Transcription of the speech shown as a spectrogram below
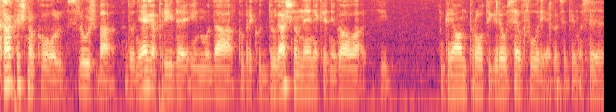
kakršnokoli služba do njega pride in mu da, ko rekel, drugačno mnenje, ker njegova gre on proti, gre vse v furije, kot se temu se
